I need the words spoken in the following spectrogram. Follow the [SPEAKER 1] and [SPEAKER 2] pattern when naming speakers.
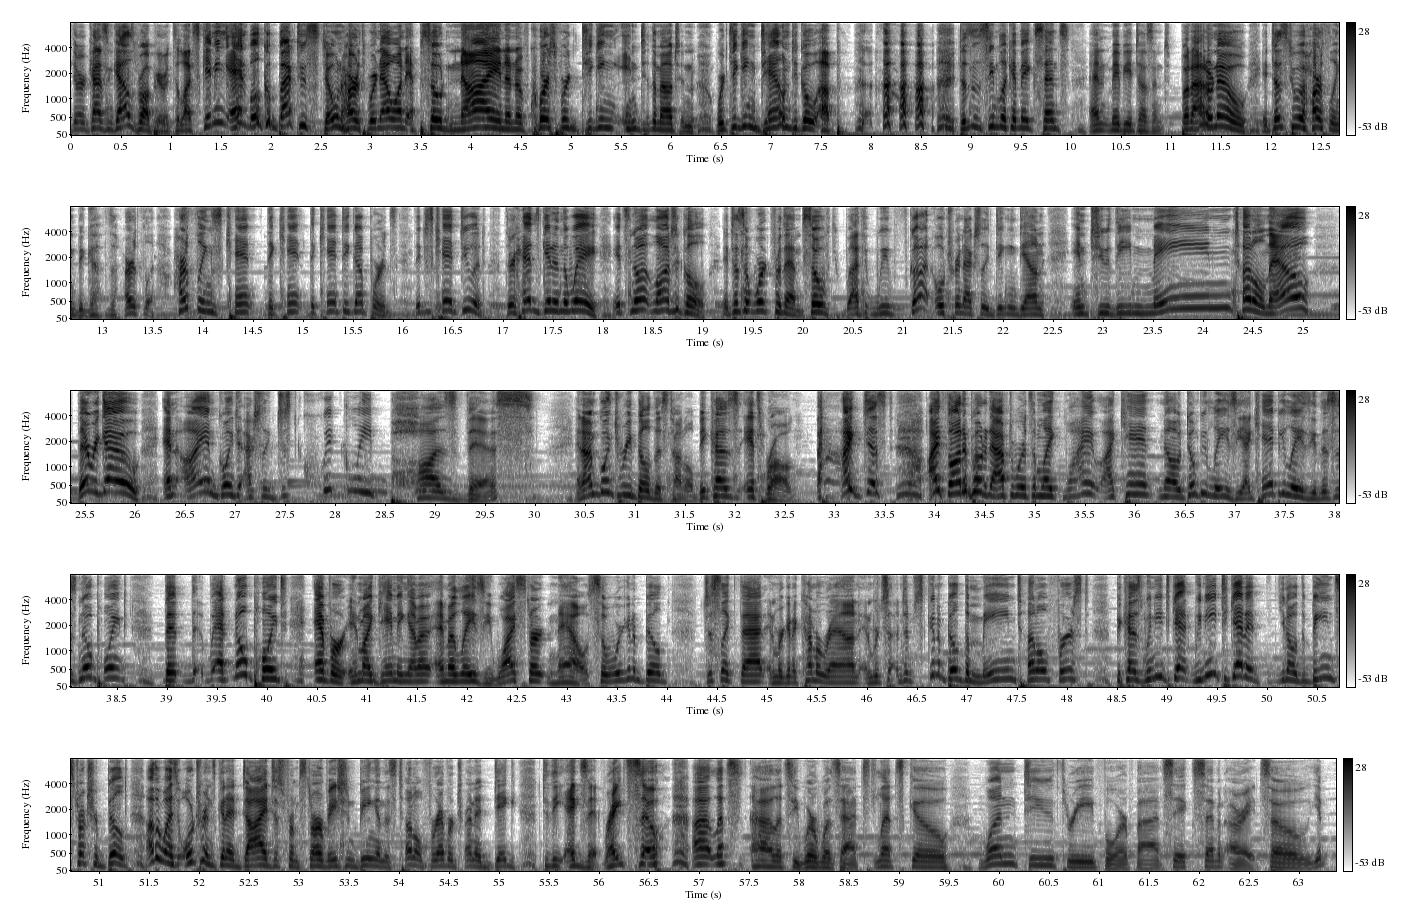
[SPEAKER 1] there, guys and gals. Rob here with Deluks Gaming, and welcome back to Stonehearth. We're now on episode 9, and of course, we're digging into the mountain. We're digging down to go up. doesn't seem like it makes sense, and maybe it doesn't. But I don't know. It does to a Hearthling, because Hearthlings can't, they can't, they can't dig upwards. They just can't do it. Their heads get in the way. It's not logical. It doesn't work for them. So, we've got Otrin actually digging down into the main tunnel now. There we go! And I am going to actually just quickly pause this. And I'm going to rebuild this tunnel because it's wrong. I just, I thought about it afterwards. I'm like, why? I can't, no, don't be lazy. I can't be lazy. This is no point that, at no point ever in my gaming am I, am I lazy. Why start now? So we're going to build just like that and we're to come around and we're just, I'm just to build the main tunnel first because we need to get, we need to get it, you know, the main structure built. Otherwise, Otrin's going to die just from starvation being in this tunnel forever trying to dig to the exit, right? So uh, let's, uh, let's see, where was that? Let's go one, two, three, four, five, six, seven. All right. So, yep,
